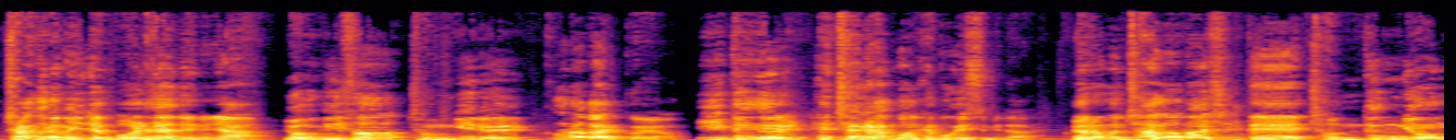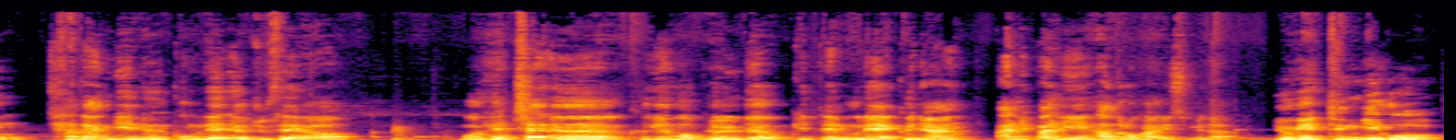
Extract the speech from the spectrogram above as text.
자, 그러면 이제 뭘 해야 되느냐? 여기서 전기를 끌어갈 거예요. 이 등을 해체를 한번 해보겠습니다. 여러분 작업하실 때 전등용 차단기는 꼭 내려주세요. 뭐 해체는 크게 뭐 별게 없기 때문에 그냥 빨리빨리 하도록 하겠습니다. 여기 등기구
